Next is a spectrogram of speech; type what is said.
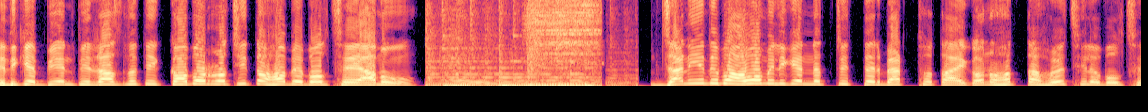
এদিকে বিএনপির রাজনৈতিক কবর রচিত হবে বলছে আমু। জানিয়ে দেব আওয়ামী লীগের নেতৃত্বের ব্যর্থতায় গণহত্যা হয়েছিল বলছে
